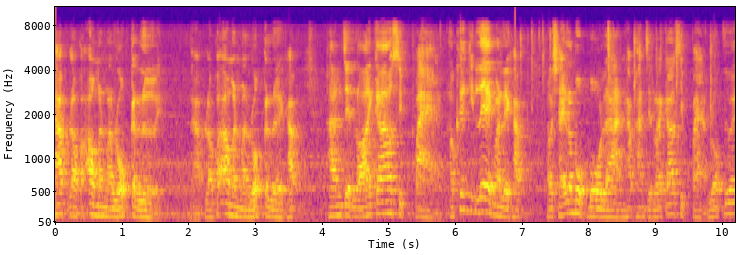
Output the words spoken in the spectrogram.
ครับ เราก็เอามันมาลบกันเลยนะครับ เราก็เอามันมาลบกันเลยครับ 1,798 เอาเครื่องคิดเลขมาเลยครับ เราใช้ระบบโบราณครับ 1,798 ลบด้วย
